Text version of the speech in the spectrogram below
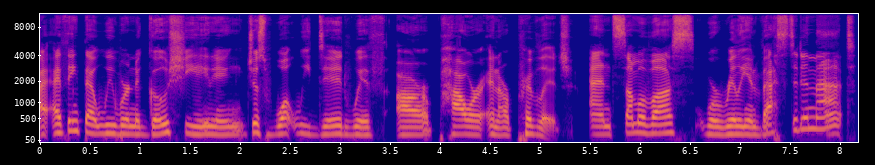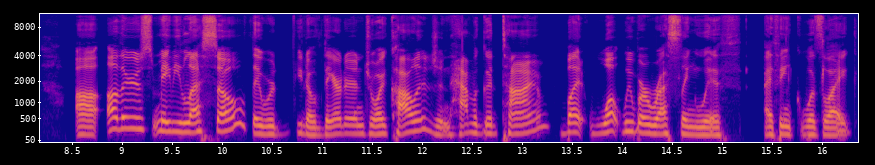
I, I think that we were negotiating just what we did with our power and our privilege. And some of us were really invested in that. Uh, others, maybe less so. They were, you know, there to enjoy college and have a good time. But what we were wrestling with, I think, was like,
